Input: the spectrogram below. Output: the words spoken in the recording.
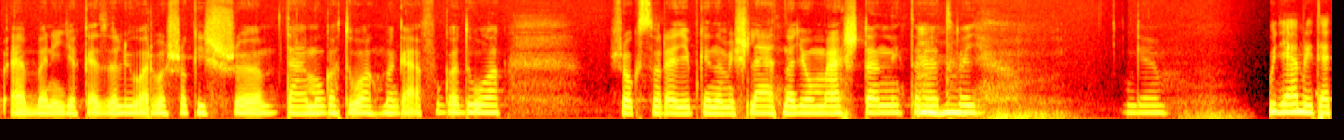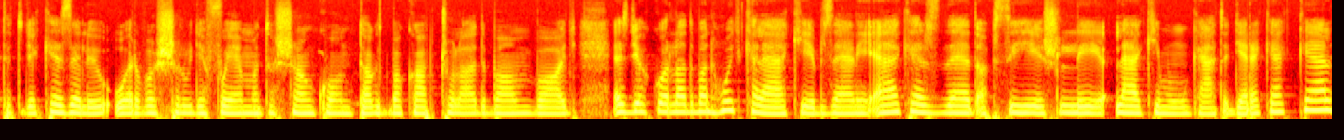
ebben így a kezelőorvosok is támogatóak, meg elfogadóak. Sokszor egyébként nem is lehet nagyon más tenni, tehát uh-huh. hogy igen. Ugye említetted, hogy a kezelő orvossal ugye folyamatosan kontaktba, kapcsolatban vagy. Ez gyakorlatban hogy kell elképzelni? Elkezded a pszichés lelki munkát a gyerekekkel,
